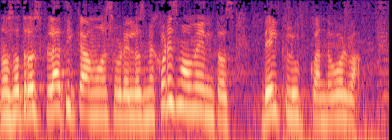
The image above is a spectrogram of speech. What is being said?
Nosotros platicamos sobre los mejores momentos del club cuando volvamos.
